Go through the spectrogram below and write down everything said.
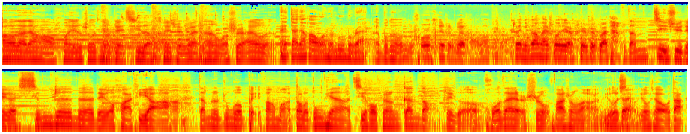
Hello，大家好，欢迎收听这期的《黑水怪谈》，我是艾文。哎，大家好，我是陆主任。哎，不对，我怎么说成黑水怪谈了？对你刚才说的也是黑水怪谈。咱们继续这个刑侦的这个话题啊啊！咱们这中国北方嘛，到了冬天啊，气候非常干燥，这个火灾也时有发生啊，有小有小有大。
